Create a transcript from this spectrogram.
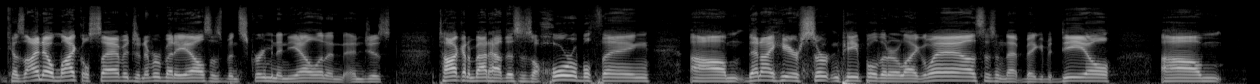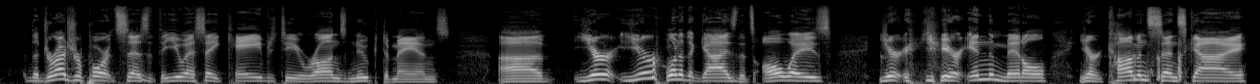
Because I know Michael Savage and everybody else has been screaming and yelling and, and just talking about how this is a horrible thing. Um, then I hear certain people that are like, "Well, this isn't that big of a deal." Um, the Drudge Report says that the USA caved to Iran's nuke demands. Uh, you're you're one of the guys that's always you're you're in the middle. You're a common sense guy.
